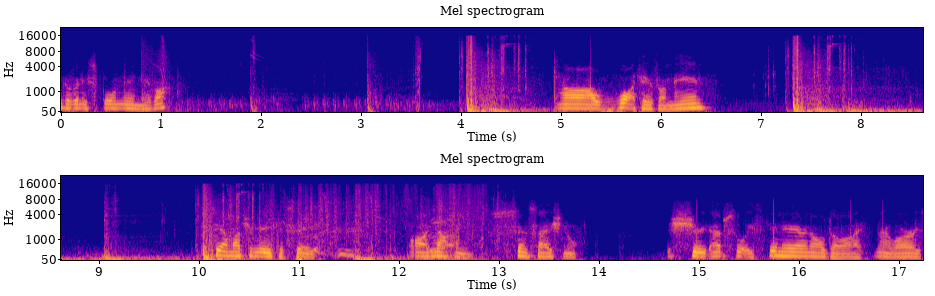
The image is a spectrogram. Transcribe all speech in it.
think I've only spawned there never. Oh, ah, whatever, man. See how much of me you can see. Oh, nothing. Sensational. Just shoot absolutely thin air and I'll die. No worries.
